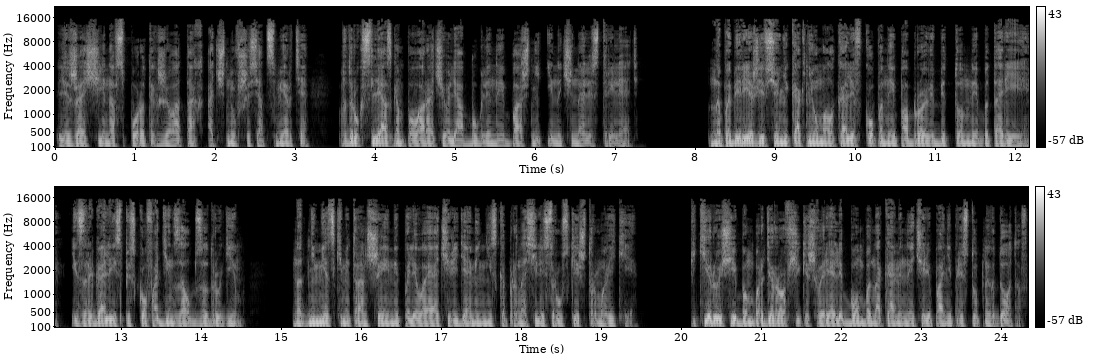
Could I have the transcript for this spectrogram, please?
лежащие на вспоротых животах, очнувшись от смерти, вдруг с лязгом поворачивали обугленные башни и начинали стрелять. На побережье все никак не умолкали вкопанные по брови бетонные батареи, изрыгали из песков один залп за другим. Над немецкими траншеями, поливая очередями, низко проносились русские штурмовики. Пикирующие бомбардировщики швыряли бомбы на каменные черепа неприступных дотов.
